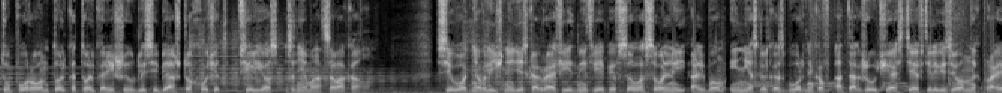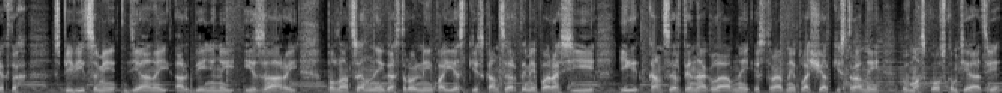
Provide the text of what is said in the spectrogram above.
в ту пору он только-только решил для себя, что хочет всерьез заниматься вокалом. Сегодня в личной дискографии Дмитрия Певцова сольный альбом и несколько сборников, а также участие в телевизионных проектах с певицами Дианой Арбениной и Зарой, полноценные гастрольные поездки с концертами по России и концерты на главной эстрадной площадке страны в Московском театре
